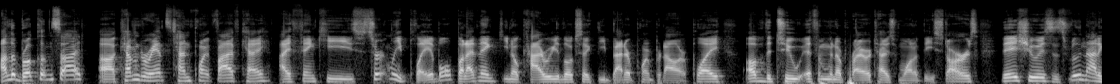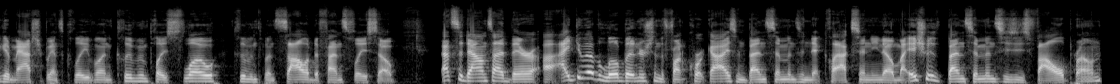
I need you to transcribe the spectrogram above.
On the Brooklyn side, uh, Kevin Durant's 10.5K. I think he's certainly playable, but I think, you know, Kyrie looks like the better point per dollar play of the two if I'm going to prioritize one of these stars. The issue is it's really not a good matchup against Cleveland. Cleveland plays slow. Cleveland's been solid defensively, so that's the downside there. Uh, I do have a little bit of interest in the front court guys and Ben Simmons and Nick Claxton. You know, my issue with Ben Simmons is he's foul prone,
